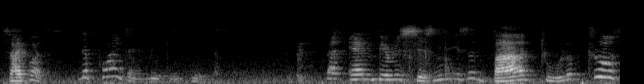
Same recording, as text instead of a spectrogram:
It's a hypothesis. The point I'm making is that empiricism is a bad tool of truth.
